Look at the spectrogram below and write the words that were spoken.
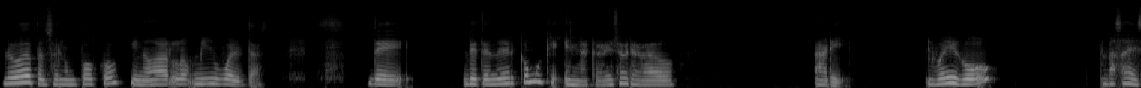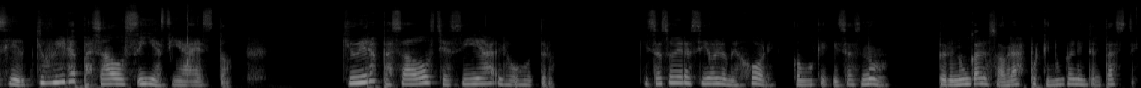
luego de pensarlo un poco y no darlo mil vueltas, de, de tener como que en la cabeza grabado, haré. Luego vas a decir, ¿qué hubiera pasado si hacía esto? ¿Qué hubiera pasado si hacía lo otro? Quizás hubiera sido lo mejor, como que quizás no, pero nunca lo sabrás porque nunca lo intentaste.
